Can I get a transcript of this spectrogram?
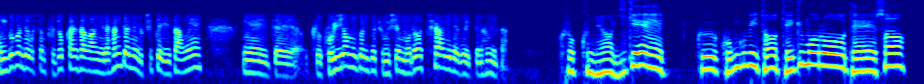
공급은 되고 좀 부족한 상황이라 현재는 60대 이상의 이제 그 고위험군들 중심으로 취약이 되고 있긴 합니다. 그렇군요. 이게 그 공급이 더 대규모로 돼서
